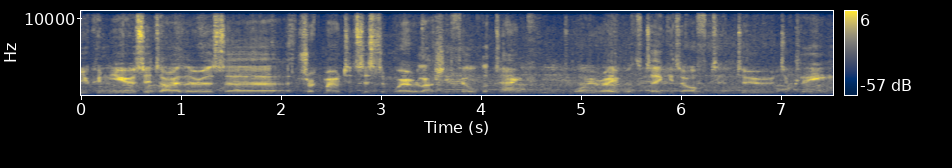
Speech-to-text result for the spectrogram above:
you can use it either as a, a truck mounted system where it will actually fill the tank, or you're able to take it off to, to, to clean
